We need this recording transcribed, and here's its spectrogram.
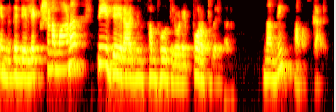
എന്നതിന്റെ ലക്ഷണമാണ് പി. ജയരാജൻ സംഭവത്തിലൂടെ പുറത്തു വരുന്നത് നന്ദി നമസ്കാരം.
